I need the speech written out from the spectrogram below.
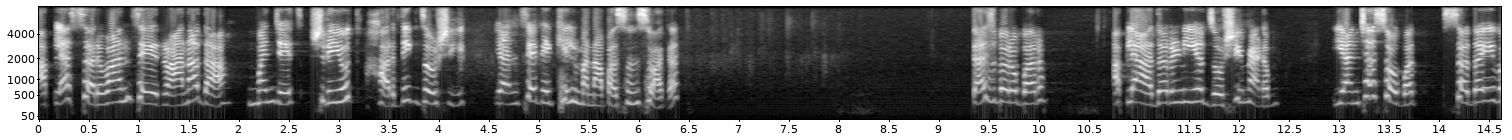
आपल्या सर्वांचे रानादा म्हणजेच श्रीयुत हार्दिक जोशी यांचे देखील मनापासून स्वागत. त्याचबरोबर आपल्या आदरणीय जोशी मॅडम यांच्यासोबत सदैव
